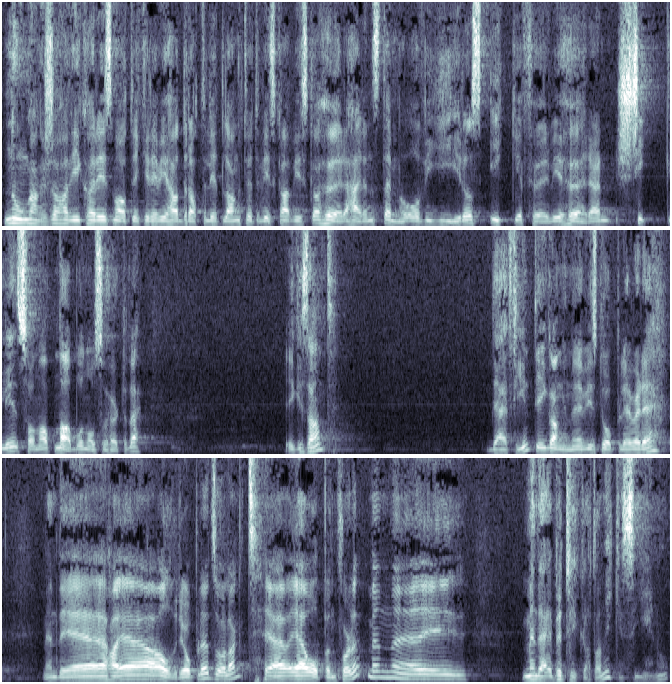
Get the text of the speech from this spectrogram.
Noen ganger så har vi karismatikere vi har dratt det litt langt. Vi skal, vi, skal, høre Herrens stemme, og vi gir oss ikke før vi hører den skikkelig, sånn at naboen også hørte det. Ikke sant? Det er fint de gangene hvis du opplever det, men det har jeg aldri opplevd så langt. Jeg, jeg er åpen for det, men, eh, men det betyr ikke at han ikke sier noe.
